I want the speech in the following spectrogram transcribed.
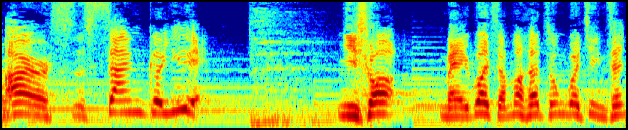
二十三个月，你说美国怎么和中国竞争？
